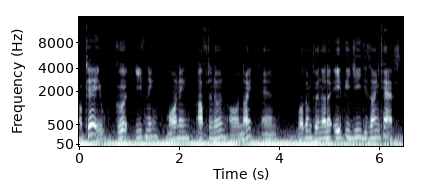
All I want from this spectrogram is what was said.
Okay, good evening, morning, afternoon, or night, and welcome to another APG Design Cast.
